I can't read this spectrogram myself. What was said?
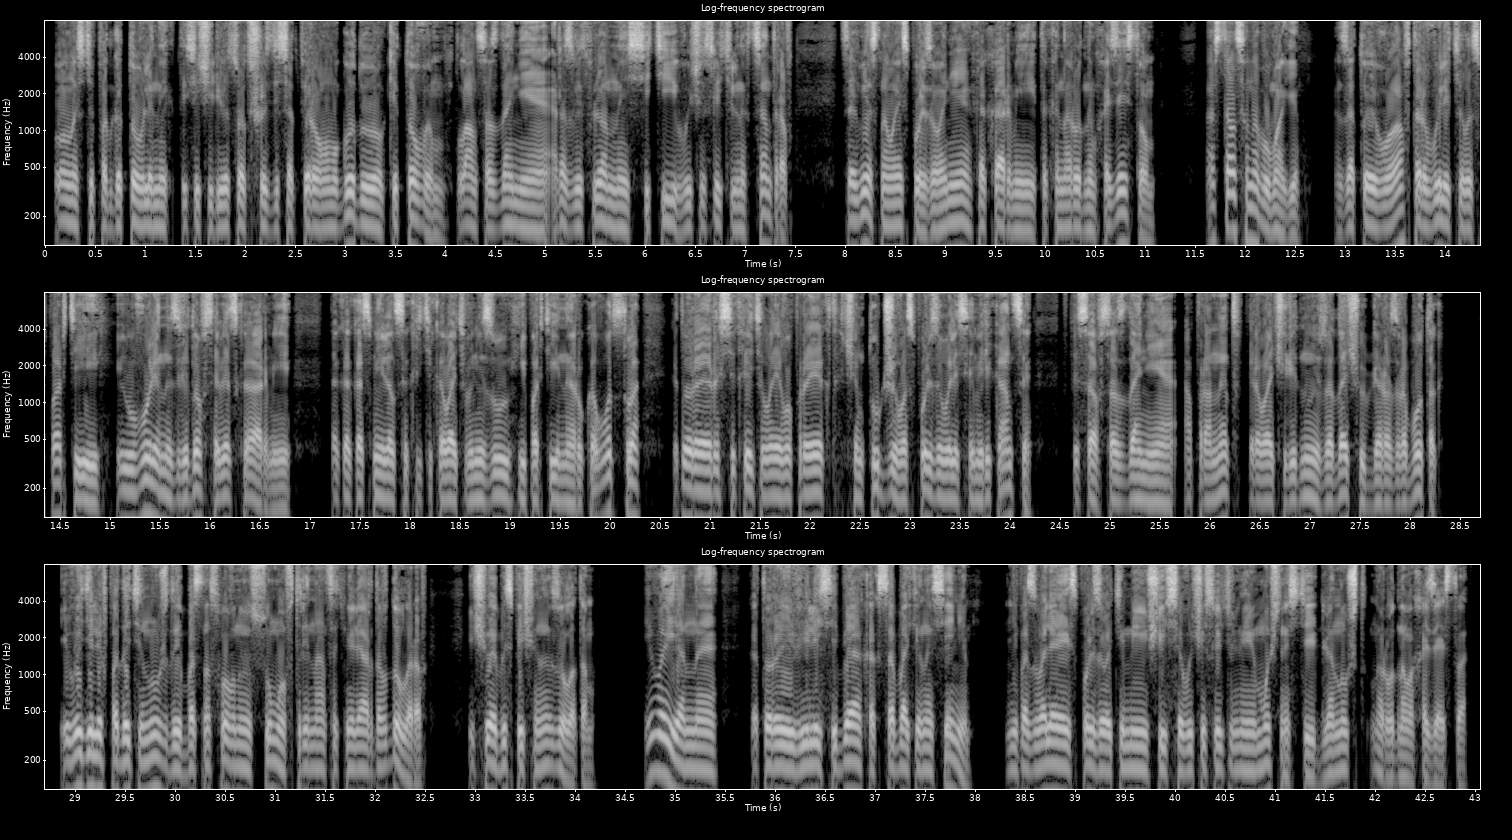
Полностью подготовленный к 1961 году Китовым план создания разветвленной сети вычислительных центров совместного использования как армией, так и народным хозяйством – остался на бумаге. Зато его автор вылетел из партии и уволен из рядов советской армии, так как осмелился критиковать внизу и партийное руководство, которое рассекретило его проект, чем тут же воспользовались американцы, вписав создание Апронет в первоочередную задачу для разработок и выделив под эти нужды баснословную сумму в 13 миллиардов долларов, еще обеспеченных золотом, и военные, которые вели себя как собаки на сене не позволяя использовать имеющиеся вычислительные мощности для нужд народного хозяйства.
